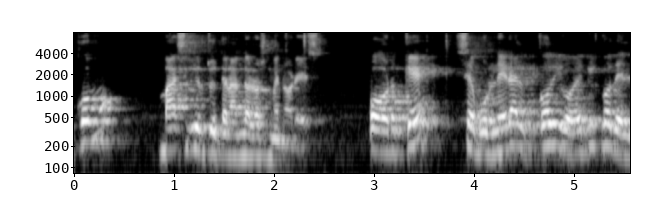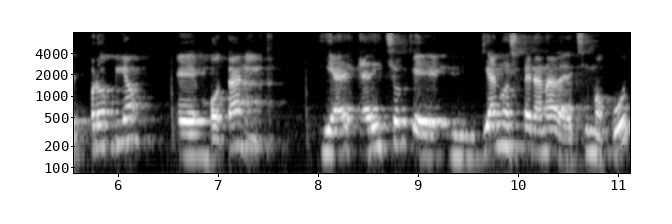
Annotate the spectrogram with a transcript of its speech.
cómo va a seguir tutelando a los menores? ¿Por qué se vulnera el código ético del propio eh? Y ha, dicho que ya no espera nada de Chimo Puig,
